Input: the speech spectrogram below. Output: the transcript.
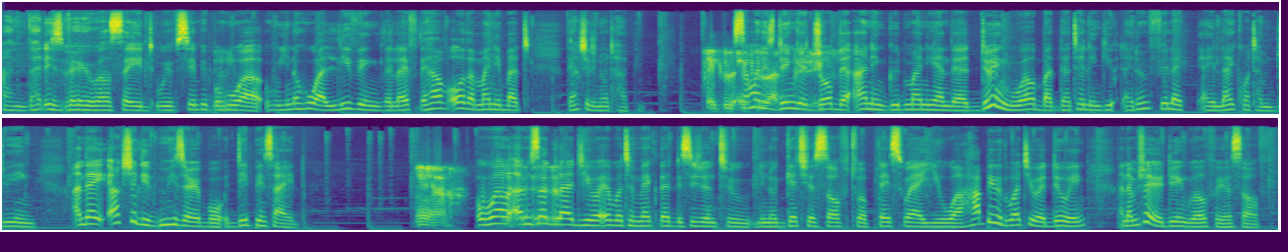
And that is very well said. We've seen people who are, who, you know, who are living the life. They have all the money, but they're actually not happy. Ex- Someone is doing a job, they're earning good money, and they're doing well, but they're telling you, "I don't feel like I like what I'm doing," and they're actually miserable deep inside. Yeah. Well, I'm so glad you were able to make that decision to, you know, get yourself to a place where you were happy with what you were doing, and I'm sure you're doing well for yourself.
